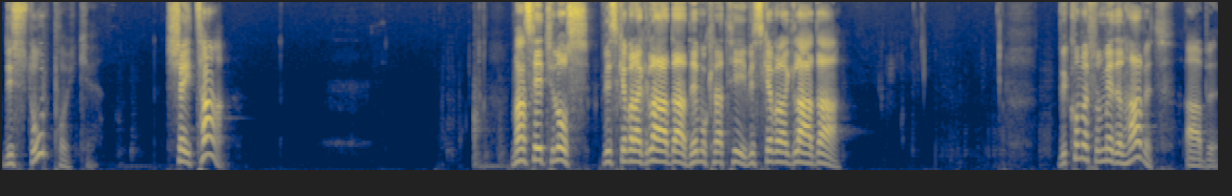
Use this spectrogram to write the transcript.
Det är stor pojke. Shaitan. Man säger till oss, vi ska vara glada, demokrati, vi ska vara glada. Vi kommer från medelhavet, Abu.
